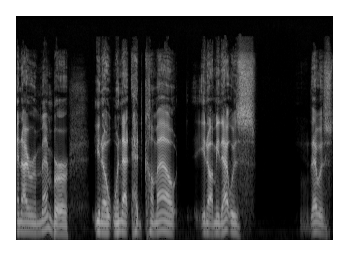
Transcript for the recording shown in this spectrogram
and I remember, you know, when that had come out, you know, I mean, that was that was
